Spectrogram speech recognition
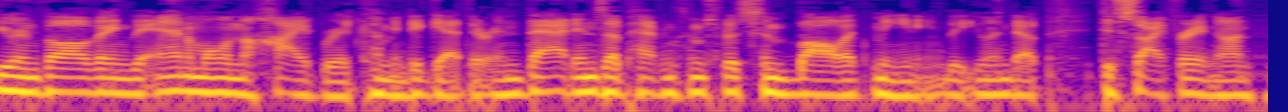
you're involving the animal and the hybrid coming together, and that ends up having some sort of symbolic meaning that you end up deciphering on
